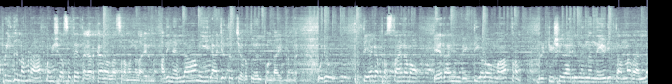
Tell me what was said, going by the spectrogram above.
അപ്പോൾ ഇത് നമ്മുടെ ആത്മവിശ്വാസത്തെ തകർക്കാനുള്ള ശ്രമങ്ങളായിരുന്നു. അതിനെല്ലാം ഈ രാജ്യത്ത് ചെറുത്തുനിൽപ്പുണ്ടായിട്ടുണ്ട്. ഒരു പ്രത്യേക പ്രസ്ഥാനമോ ഏതാനും വ്യക്തികളോ മാത്രം ബ്രിട്ടീഷുകാരിൽ നിന്ന് നേടിത്തന്നതല്ല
